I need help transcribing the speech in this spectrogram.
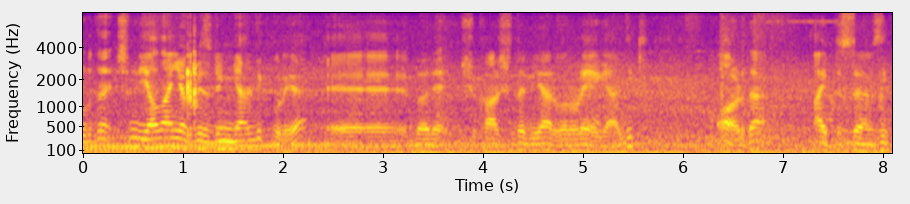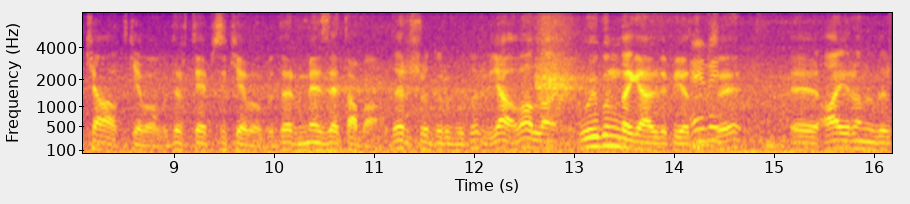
burada? Şimdi yalan yok biz dün geldik buraya. Ee, böyle şu karşıda bir yer var oraya geldik. Orada söylemesi kağıt kebabıdır, tepsi kebabıdır, meze tabağıdır, şudur budur. Ya valla uygun da geldi fiyatı Evet. bize. Ee, ayranıdır,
